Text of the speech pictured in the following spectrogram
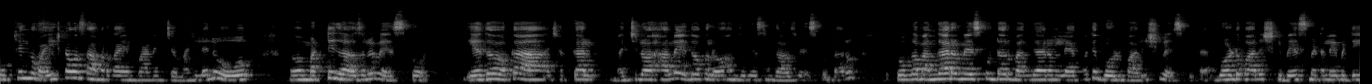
ముఖ్యంగా వైష్ణవ సాంప్రదాయం పాటించే మహిళలు మట్టి గాజులు వేసుకోరు ఏదో ఒక చక్కాలు మంచి లోహాలు ఏదో ఒక లోహంతో చేసిన గాజులు వేసుకుంటారు. ఎక్కువగా బంగారం వేసుకుంటారు బంగారం లేకపోతే గోల్డ్ పాలిష్ వేసుకుంటారు. గోల్డ్ పాలిష్కి బేస్ మెటల్ ఏమిటి?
